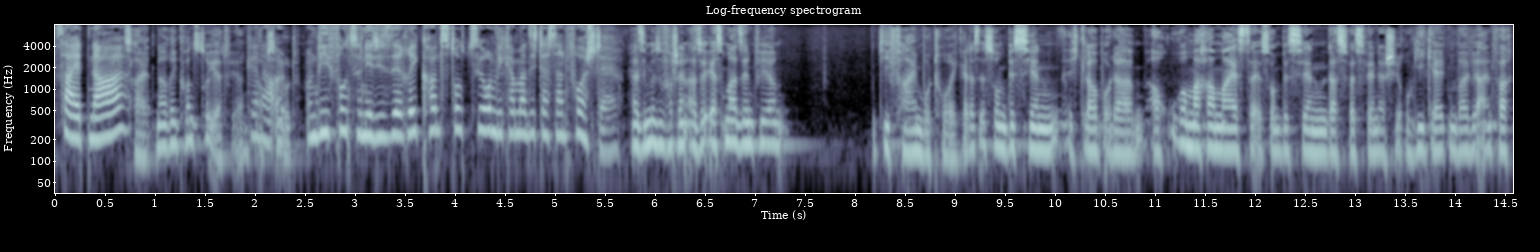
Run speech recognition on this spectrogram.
zeitnah, zeitnah rekonstruiert werden. Genau. Absolut. Und wie funktioniert diese Rekonstruktion? Wie kann man sich das dann vorstellen? Ja, Sie müssen vorstellen, also erstmal sind wir die Feinmotoriker. Das ist so ein bisschen, ich glaube, oder auch Uhrmachermeister ist so ein bisschen das, was wir in der Chirurgie gelten, weil wir einfach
